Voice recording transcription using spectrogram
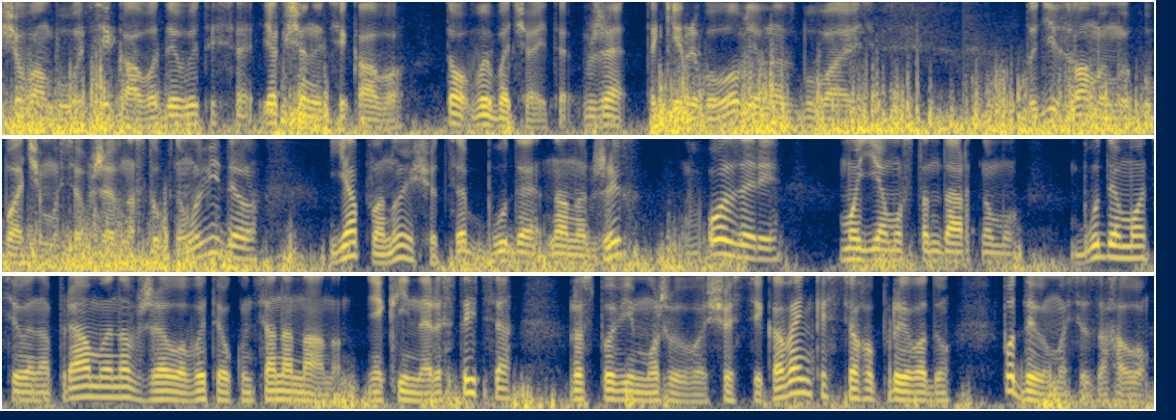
що вам було цікаво дивитися. Якщо не цікаво, то вибачайте, вже такі риболовлі в нас бувають. Тоді з вами ми побачимося вже в наступному відео. Я планую, що це буде на наджиг в озері моєму стандартному. Будемо ціленапрямлено вже ловити окунця на нано, який не реститься. Розповім, можливо, щось цікавеньке з цього приводу. Подивимося загалом.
